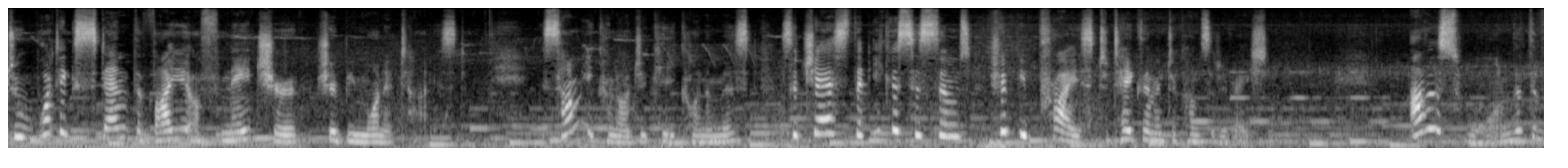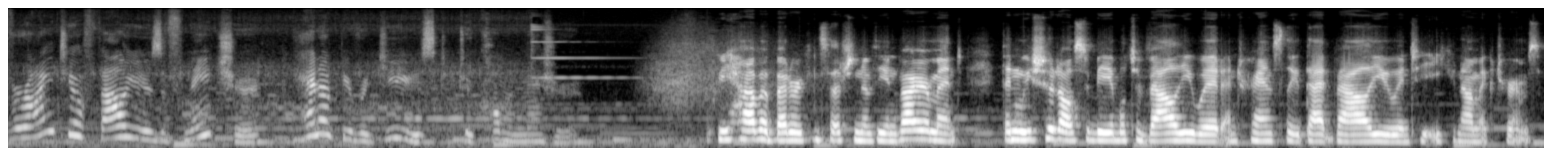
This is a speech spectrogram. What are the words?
to what extent the value of nature should be monetized. Some ecological economists suggest that ecosystems should be priced to take them into consideration. Others warn that the variety of values of nature cannot be reduced to a common measure. If we have a better conception of the environment, then we should also be able to value it and translate that value into economic terms.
